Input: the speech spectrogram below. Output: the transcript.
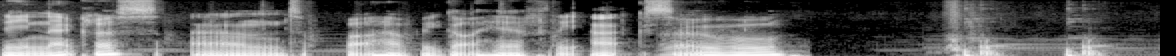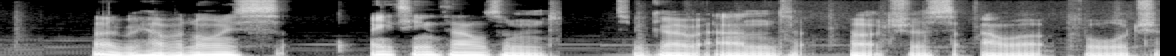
the necklace and what have we got here for the axe oval? So we have a nice 18,000 to go and purchase our forge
